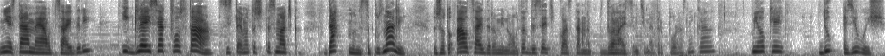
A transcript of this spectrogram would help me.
ние ставаме аутсайдери и гледай сега какво става. Системата ще те смачка. Да, но не са познали. Защото аутсайдера миналата в 10 клас стана с 12 см порасна и каза, ми е окей, do as you wish.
